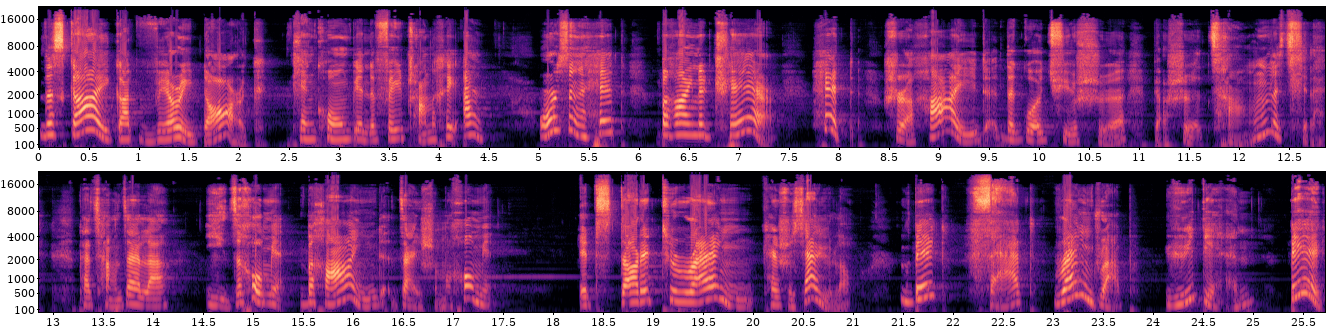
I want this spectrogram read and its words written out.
the sky got very dark. 天空变得非常的黑暗。Orson hid behind a chair. Hid 是 hide 的过去时，表示藏了起来。他藏在了椅子后面。Behind 在什么后面？It started to rain. 开始下雨了。Big fat raindrop 雨点。Big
